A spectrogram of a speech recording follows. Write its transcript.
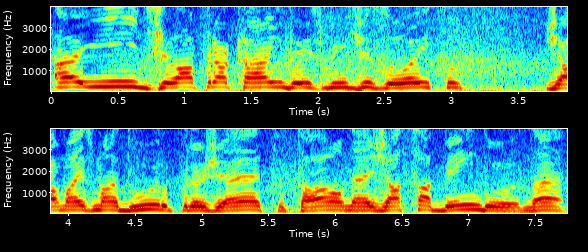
Aí de lá para cá, em 2018, já mais maduro o projeto, tal, né? Já sabendo, né?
